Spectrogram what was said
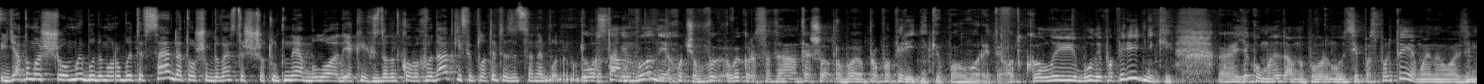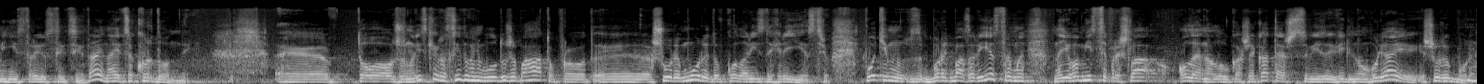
Я думаю, що що ми будемо робити все для того, щоб довести, що тут не було якихось додаткових видатків і платити за це не будемо. І Тобто останні там- хвилини я хочу використати на те, що е, про попередників поговорити. От коли були попередники, е, якому недавно повернули ці паспорти, я маю на увазі міністра юстиції, да, і навіть закордонний, е, то журналістських розслідувань було дуже багато про шури-мури довкола різних реєстрів. Потім боротьба за реєстрами на його місце прийшла Олена Лукаш, яка теж собі вільно гуляє і шури-бури.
